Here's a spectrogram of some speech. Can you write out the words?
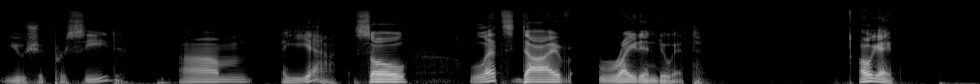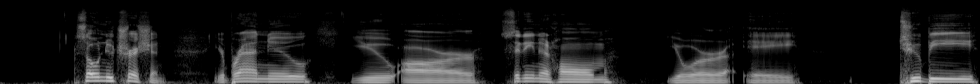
you should proceed. Um, yeah, so let's dive right into it. Okay, so nutrition. You're brand new you are sitting at home, you're a to be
